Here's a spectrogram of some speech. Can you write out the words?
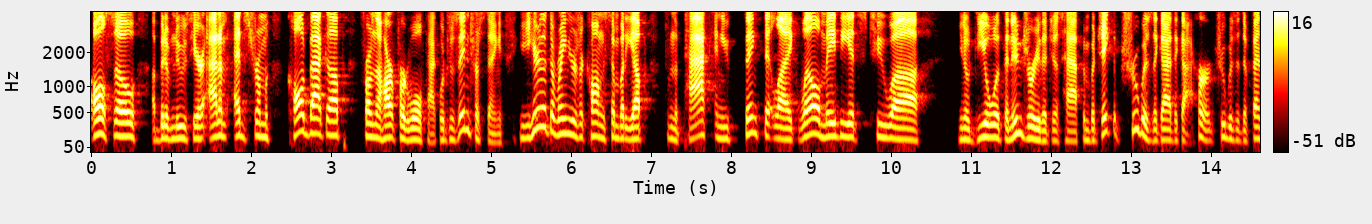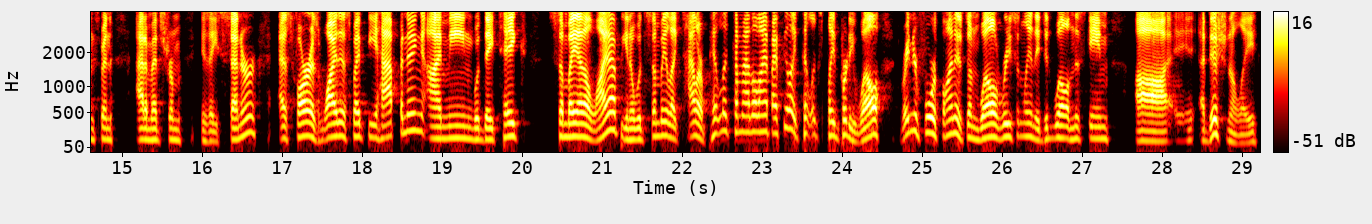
Also, a bit of news here. Adam Edstrom called back up from the Hartford Wolfpack, which was interesting. You hear that the Rangers are calling somebody up from the pack, and you think that, like, well, maybe it's to, uh, you know, deal with an injury that just happened. But Jacob Trouba is the guy that got hurt. Trouba's a defenseman. Adam Edstrom is a center. As far as why this might be happening, I mean, would they take somebody out of the lineup? You know, would somebody like Tyler Pitlick come out of the lineup? I feel like Pitlick's played pretty well. The Ranger fourth line has done well recently, and they did well in this game. Uh, additionally,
